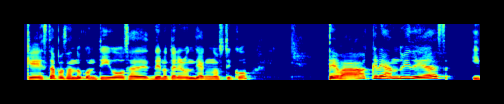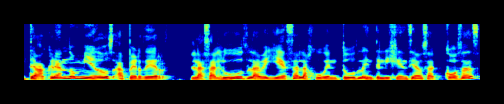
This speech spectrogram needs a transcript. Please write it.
qué está pasando contigo, o sea, de, no tener un diagnóstico, te va creando ideas y te va creando miedos a perder la salud, la belleza, la juventud, la inteligencia, o sea, cosas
